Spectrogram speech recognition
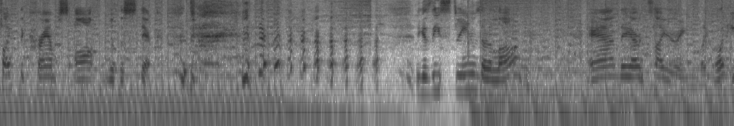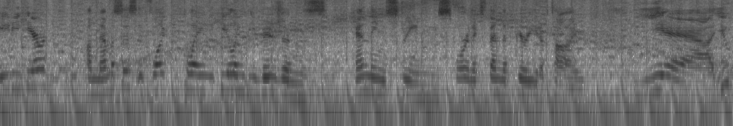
fight the cramps off with a stick. because these streams are long, and they are tiring. Like 180 here on Nemesis, it's like playing Healing Vision's ending streams for an extended period of time. Yeah, you've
